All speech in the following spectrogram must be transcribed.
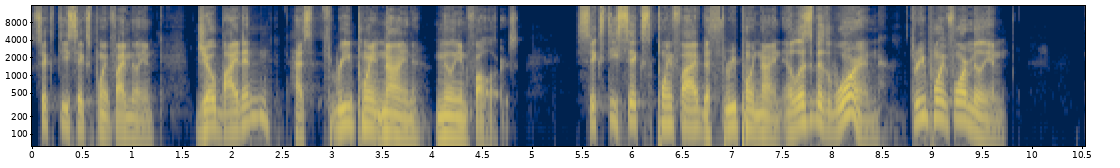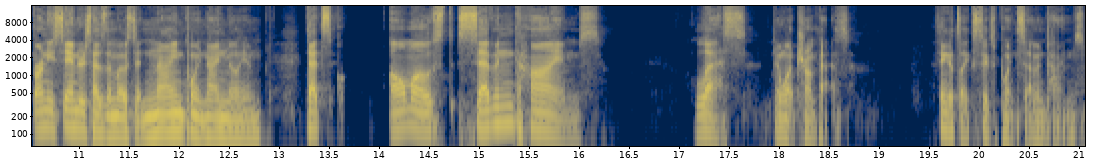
66.5 million. Joe Biden has 3.9 million followers. 66.5 to 3.9. Elizabeth Warren, 3.4 million. Bernie Sanders has the most at 9.9 million. That's almost seven times less than what Trump has. I think it's like 6.7 times.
